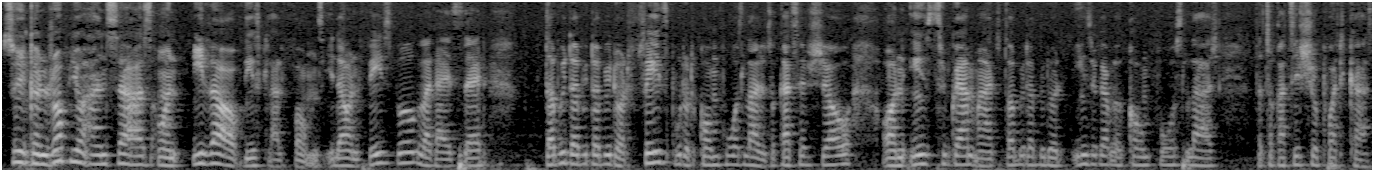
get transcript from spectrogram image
So you can drop your answers on either of these platforms, either on Facebook, like I said, www.facebook.com forward slash show, on Instagram at www.instagram.com forward slash the talkative show podcast,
